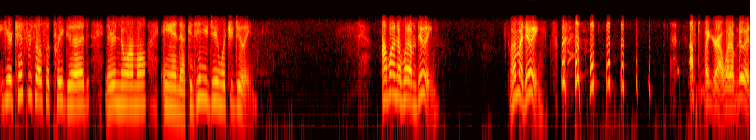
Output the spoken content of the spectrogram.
your test results look pretty good. They're normal, and uh, continue doing what you're doing. I want to know what I'm doing. What am I doing? I have to figure out what I'm doing.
